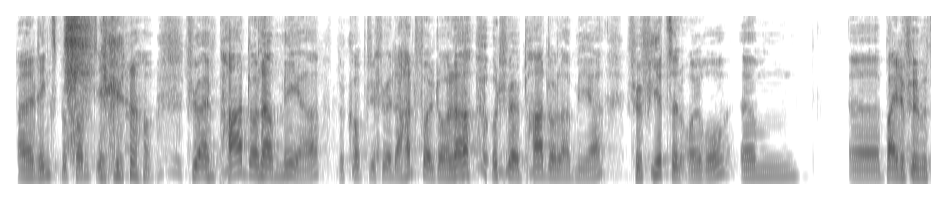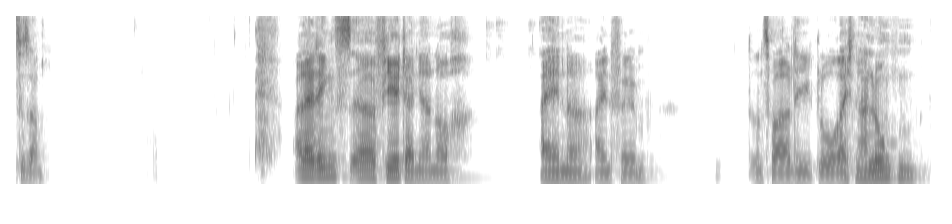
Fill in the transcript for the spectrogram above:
Allerdings bekommt ihr, genau, für ein paar Dollar mehr, bekommt ihr für eine Handvoll Dollar und für ein paar Dollar mehr, für 14 Euro, ähm, äh, beide Filme zusammen. Allerdings äh, fehlt dann ja noch eine, ein Film. Und zwar die glorreichen Halunken.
